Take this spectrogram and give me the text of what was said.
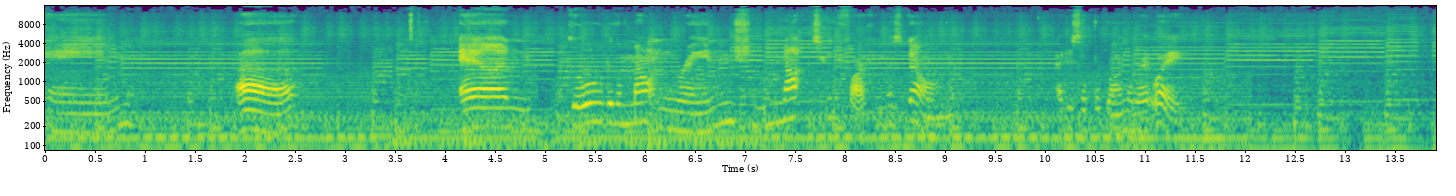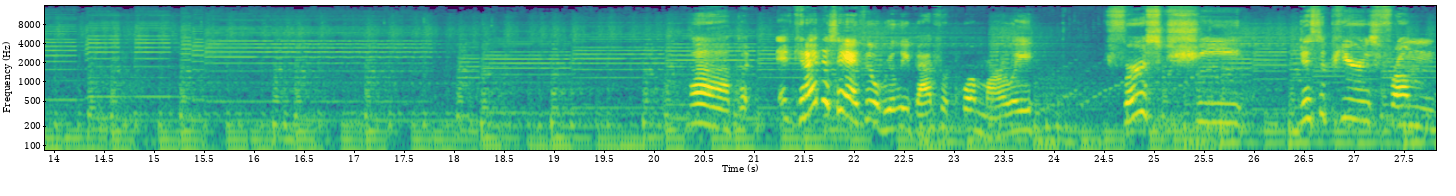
came. Uh, and go to the mountain range not too far from this dome. I just hope we're going the right way. Uh, but can I just say I feel really bad for poor Marle? First, she disappears from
